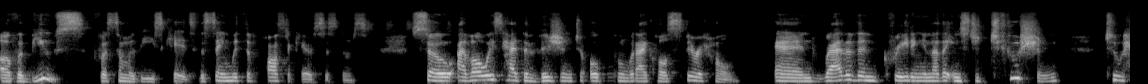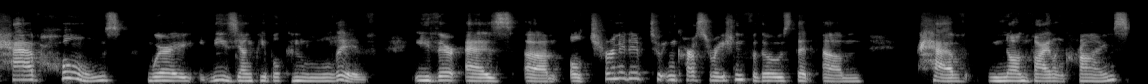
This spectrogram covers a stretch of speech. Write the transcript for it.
of abuse for some of these kids. The same with the foster care systems. So I've always had the vision to open what I call Spirit Home, and rather than creating another institution, to have homes where these young people can live, either as um, alternative to incarceration for those that um, have nonviolent crimes,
